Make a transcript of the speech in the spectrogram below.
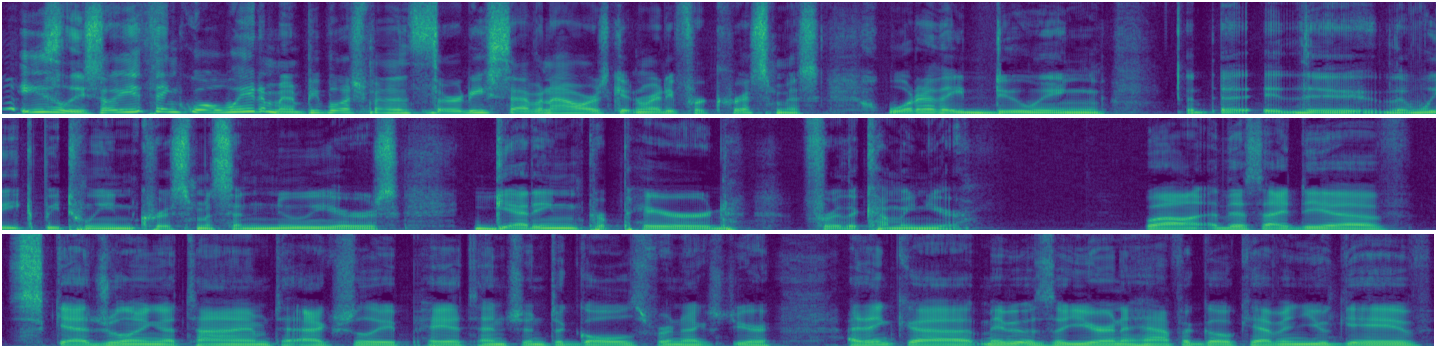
Easily. So you think, well, wait a minute. People are spending 37 hours getting ready for Christmas. What are they doing the the week between Christmas and New Year's getting prepared for the coming year? Well, this idea of scheduling a time to actually pay attention to goals for next year. I think uh, maybe it was a year and a half ago, Kevin, you gave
